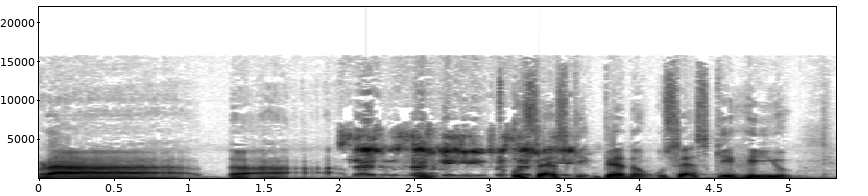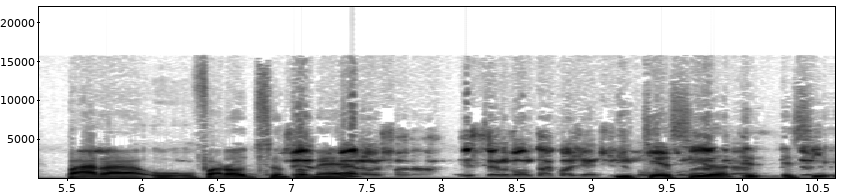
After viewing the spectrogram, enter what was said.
para o Sesc Rio, o Sesc, perdão, o Sesc Rio para o, Farol de Santo Tomé. Esse ano vão estar com a gente de e novo, que esse lá, ano, esse,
